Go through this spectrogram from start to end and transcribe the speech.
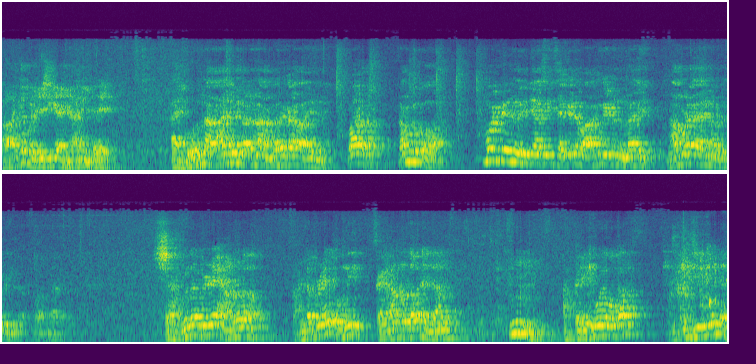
ഭാഗ്യം പരീക്ഷിക്കാൻ ഞാനില്ലേ ഒന്ന് ആഞ്ഞു നടന്ന അമ്പലക്കാളായിരുന്നു വാടോ നമുക്ക് പോവാം മുട്ടയുന്ന വിദ്യാർത്ഥി ചെക്കന്റെ വാക്ക് കേട്ട് നിന്നാലേ നമ്മുടെ കാര്യം നടക്കത്തില്ല ശകുനപ്പിഴയാണല്ലോ കണ്ടപ്പോഴേ തോന്നി കയറാനുള്ളവരെല്ലാം. അക്കരയ്ക്ക് പോയി നോക്കാം. ജീവിക്കണ്ടേ?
